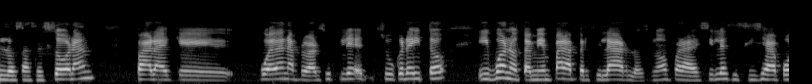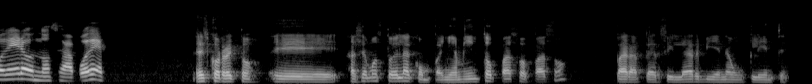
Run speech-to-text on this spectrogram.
los asesoran para que puedan aprobar su, su crédito y bueno, también para perfilarlos, ¿no? Para decirles si se va a poder o no se va a poder. Es correcto. Eh, hacemos todo el acompañamiento paso a paso para perfilar bien a un cliente,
